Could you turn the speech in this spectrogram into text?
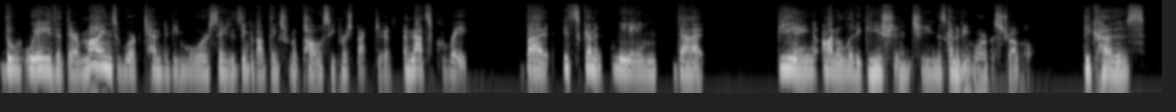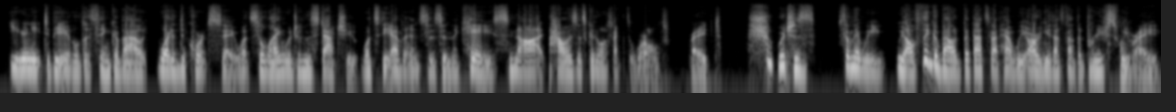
the way that their minds work tend to be more, say, to think about things from a policy perspective. And that's great but it's going to mean that being on a litigation team is going to be more of a struggle because you need to be able to think about what did the courts say? What's the language in the statute? What's the evidence that's in the case? Not how is this going to affect the world? Right. Which is something we, we all think about, but that's not how we argue. That's not the briefs we write.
